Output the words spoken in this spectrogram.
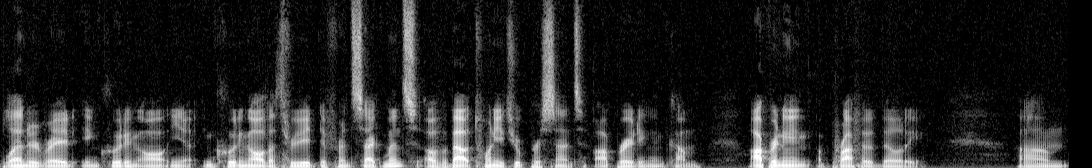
blended rate, including all you know, including all the three different segments of about 22% operating income, operating profitability. Um,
